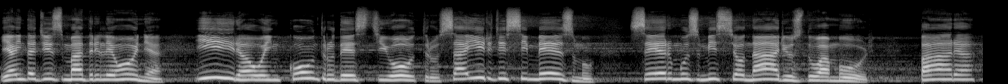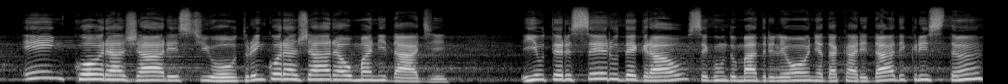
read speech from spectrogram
E ainda diz Madre Leônia: ir ao encontro deste outro, sair de si mesmo, sermos missionários do amor, para encorajar este outro, encorajar a humanidade. E o terceiro degrau, segundo Madre Leônia, da caridade cristã,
